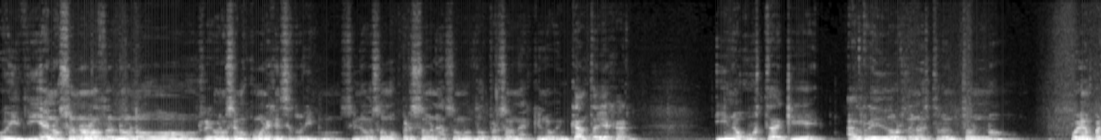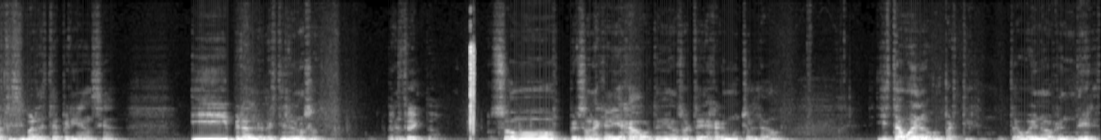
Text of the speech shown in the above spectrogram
hoy día no, son- no, nos, no nos reconocemos como una agencia de turismo, sino que somos personas, somos dos personas que nos encanta viajar y nos gusta que alrededor de nuestro entorno puedan participar de esta experiencia, y, pero al estilo de nosotros. Perfecto. somos personas que han viajado, han tenido la suerte de viajar en muchos lados. Y está bueno compartir, está bueno aprender.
